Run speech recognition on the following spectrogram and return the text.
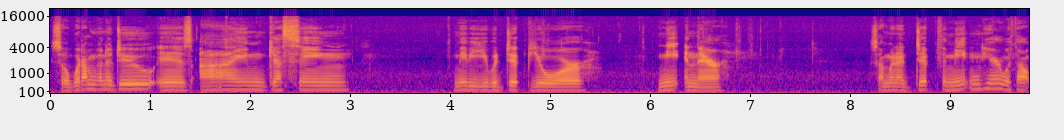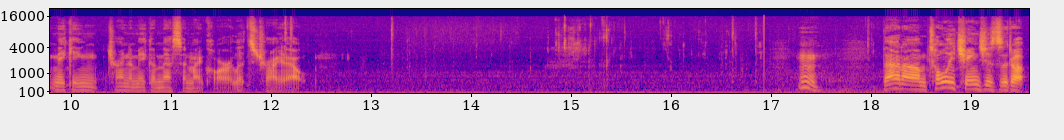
So what I'm gonna do is I'm guessing maybe you would dip your meat in there. So I'm gonna dip the meat in here without making, trying to make a mess in my car. Let's try it out. Hmm, that um, totally changes it up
